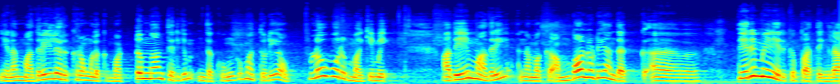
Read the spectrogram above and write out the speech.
ஏன்னா மதுரையில் இருக்கிறவங்களுக்கு மட்டும்தான் தெரியும். இந்த குங்குமத்துடைய அவ்வளோ ஒரு மகிமை. அதே மாதிரி நமக்கு அம்பாளுடைய அந்த திருமேனி இருக்குது பார்த்தீங்களா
